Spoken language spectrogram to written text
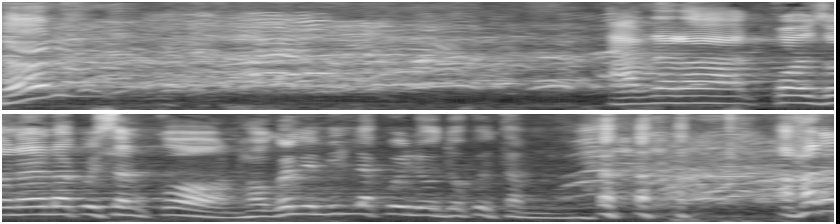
না না। আপনারা কয়জনে না কইছেন কন? হগলে মিল্লা কইলেও তো কইতাম না। আরে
